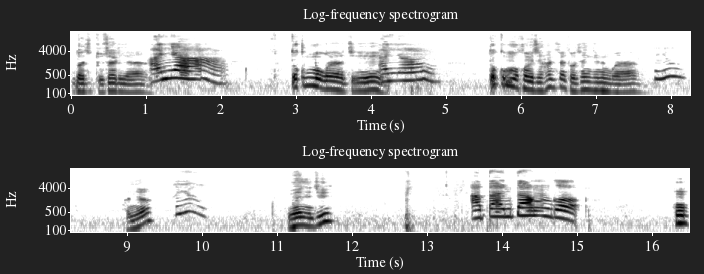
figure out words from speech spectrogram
너 아직 두 살이야. 아니야. 떡국 먹어야지. 아니야. 떡국 먹어야지 한 살 더 생기는 거야. 아니야. 아니야? 아니야. 왜 아니지? 아빠는 똥거. 어?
